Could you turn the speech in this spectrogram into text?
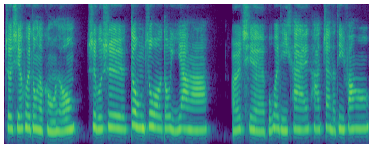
这些会动的恐龙是不是动作都一样啊？而且不会离开它站的地方哦。”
